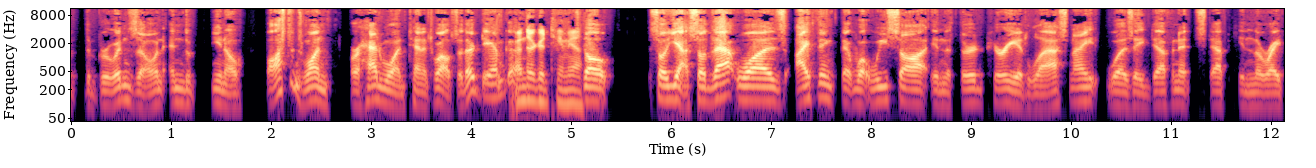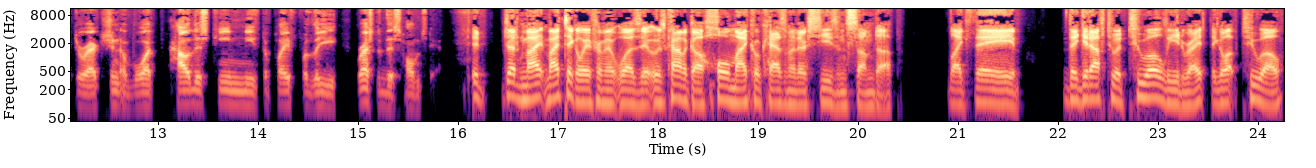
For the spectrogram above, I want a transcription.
the, the Bruin zone, and the, you know Boston's won or had won ten and twelve, so they're damn good. And they're a good team, yeah. So so yeah, so that was I think that what we saw in the third period last night was a definite step in the right direction of what how this team needs to play for the rest of this homestand. It, Judd, my, my takeaway from it was it was kind of like a whole microcosm of their season summed up. Like they they get off to a 2-0 lead, right? They go up 2-0.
